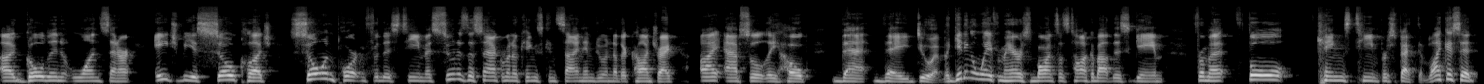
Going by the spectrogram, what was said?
uh, Golden One Center. HB is so clutch, so important for this team. As soon as the Sacramento Kings can sign him to another contract, I absolutely hope that they do it. But getting away from Harrison Barnes, let's talk about this game from a full Kings team perspective. Like I said,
